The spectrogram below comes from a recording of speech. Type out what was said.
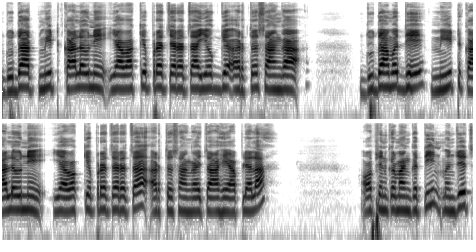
दुधात मीठ कालवणे या वाक्यप्रचाराचा योग्य अर्थ सांगा. दुधामध्ये मीठ कालवणे या वाक्यप्रचाराचा अर्थ सांगायचा आहे आपल्याला? ऑप्शन क्रमांक तीन म्हणजेच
